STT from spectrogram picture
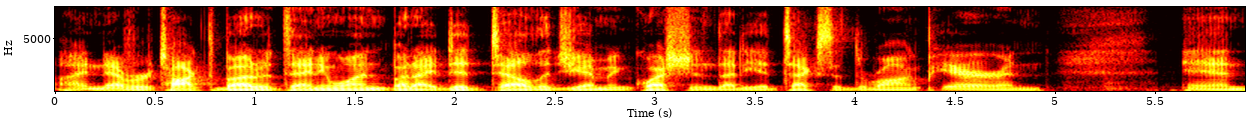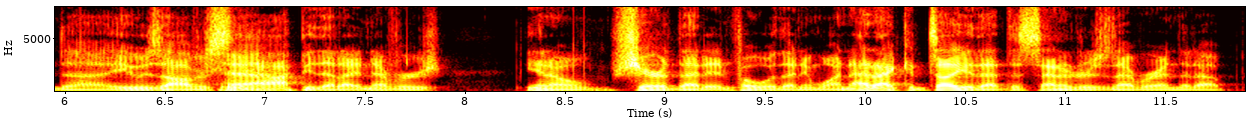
I never talked about it to anyone, but I did tell the GM in question that he had texted the wrong Pierre, and and uh, he was obviously Yeah. happy that I never, you know, shared that info with anyone. And I can tell you that the Senators never ended up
